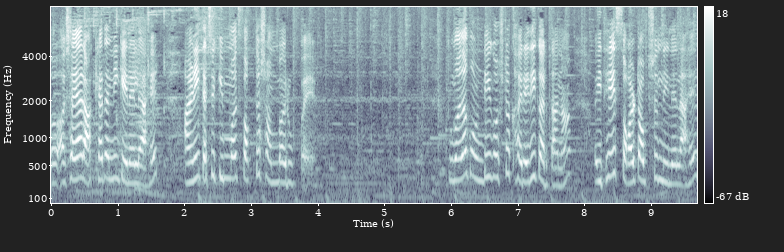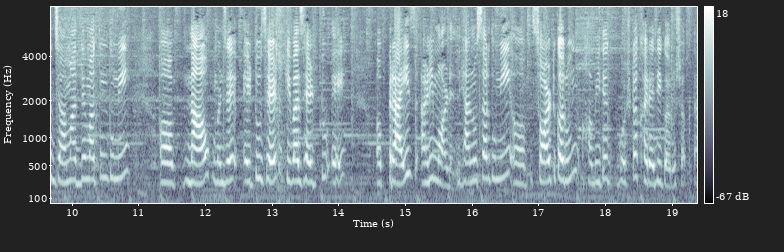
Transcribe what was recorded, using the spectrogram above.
अशा या राख्या त्यांनी केलेल्या आहेत आणि त्याची किंमत फक्त शंभर रुपये. तुम्हाला कोणतीही गोष्ट खरेदी करताना इथे सॉर्ट ऑप्शन दिलेलं आहे ज्या माध्यमातून तुम्ही नाव म्हणजे ए टू झेड किंवा झेड टू ए प्राईज आणि मॉडेल ह्यानुसार तुम्ही सॉर्ट करून हवी ते गोष्ट खरेदी करू शकता.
